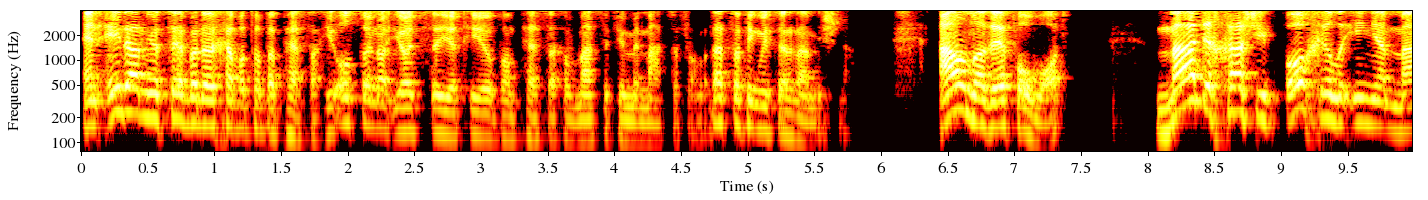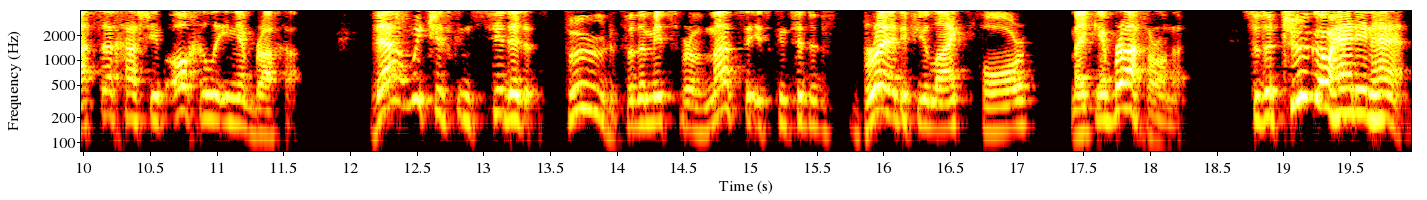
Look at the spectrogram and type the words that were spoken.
and Edam Yotzeh Pesach. You also not Yotzeh Yechiyov on Pesach of Matzah and Matzah from it. That's the thing we said in our Mishnah. Alma, therefore, what? That which is considered food for the mitzvah of matzah is considered bread, if you like, for making a bracha on it. So the two go hand in hand.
